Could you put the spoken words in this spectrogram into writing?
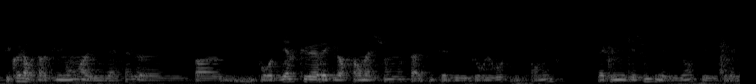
c'est quoi leurs arguments à Unilassal euh, par- pour dire qu'avec leur formation ça va plus être des vétos ruraux qui vont former La communication qu'ils mettent dedans c'est laquelle?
